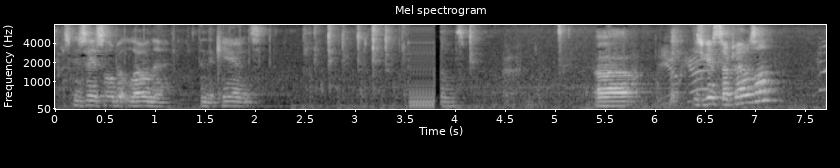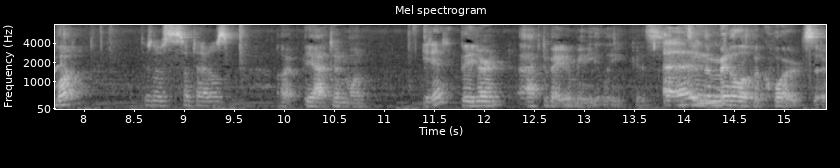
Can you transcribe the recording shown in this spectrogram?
I was gonna say it's a little bit low in the in the cans. uh, Did you get subtitles on? what? There's no subtitles. Uh, yeah, I turned one. You did? They don't activate immediately because it's in the Oh. middle of a quote, so.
